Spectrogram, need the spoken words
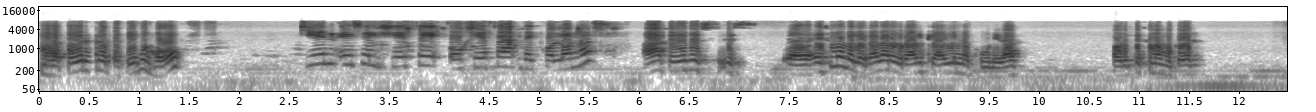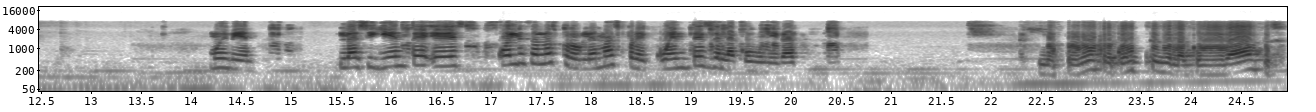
¿Me la puedes repetir, por favor? ¿Quién es el jefe o jefa de colonos? Ah, te digo, es, es, eh, es una delegada rural que hay en la comunidad. Ahorita es una mujer. Muy bien. La siguiente es, ¿cuáles son los problemas frecuentes de la comunidad? Los problemas frecuentes de la comunidad, pues,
